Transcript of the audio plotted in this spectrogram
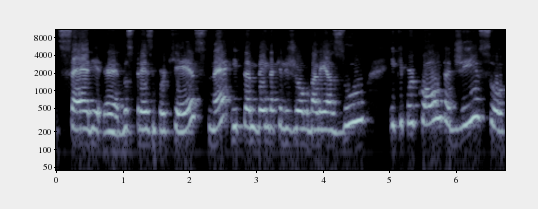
série é, dos 13 porquês, né? E também daquele jogo Baleia Azul, e que por conta disso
